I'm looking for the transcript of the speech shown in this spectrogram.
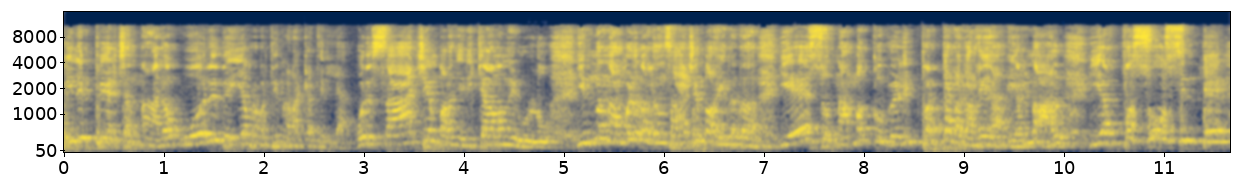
ഫിലിപ്പിയിൽ ചെന്നാലോ ഒരു ദൈവപ്രവൃത്തി നടക്കത്തില്ല. ഒരു സാക്ഷ്യം പറഞ്ഞിരിക്കാമെന്നേ ഉള്ളൂ. ഇന്ന് നമ്മൾ പറയുന്ന സാക്ഷ്യം പറയുന്നത് യേശു നമുക്ക് വെളിപ്പെട്ട കഥയാണ് എന്നാൽ എഫസോസിന്റെ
